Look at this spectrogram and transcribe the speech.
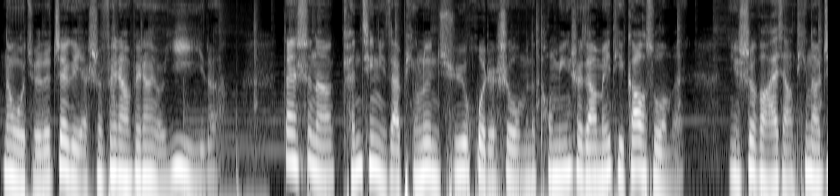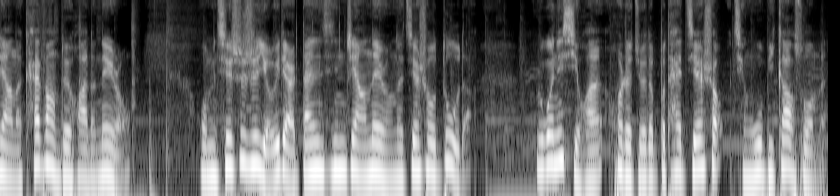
那我觉得这个也是非常非常有意义的。但是呢，恳请你在评论区或者是我们的同名社交媒体告诉我们，你是否还想听到这样的开放对话的内容？我们其实是有一点担心这样内容的接受度的。如果你喜欢或者觉得不太接受，请务必告诉我们。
